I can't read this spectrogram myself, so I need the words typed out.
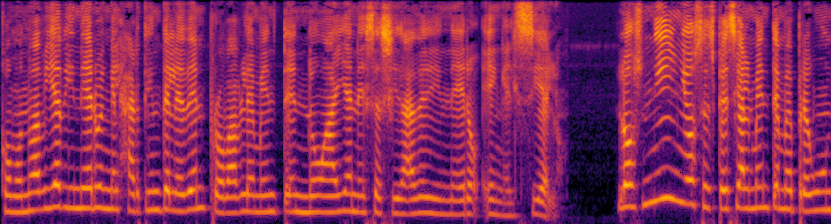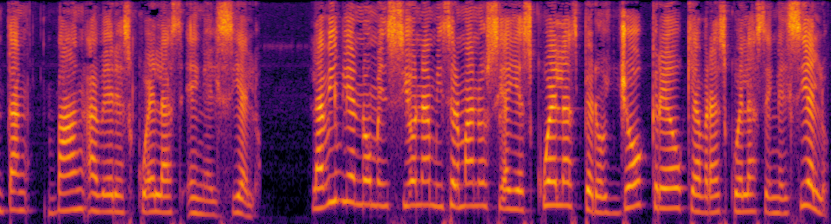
Como no había dinero en el jardín del Edén, probablemente no haya necesidad de dinero en el cielo. Los niños especialmente me preguntan, ¿van a haber escuelas en el cielo? La Biblia no menciona, mis hermanos, si hay escuelas, pero yo creo que habrá escuelas en el cielo.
